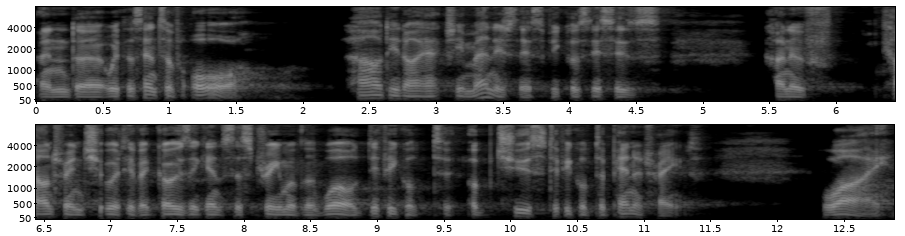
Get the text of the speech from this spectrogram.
and uh, with a sense of awe, how did I actually manage this? Because this is kind of counterintuitive, it goes against the stream of the world, difficult to, obtuse, difficult to penetrate. Why?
